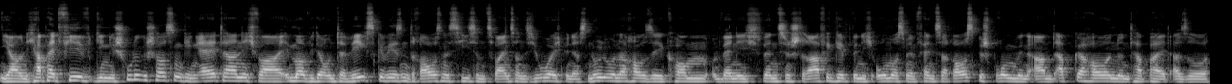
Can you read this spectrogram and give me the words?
Ja, und ich habe halt viel gegen die Schule geschossen, gegen Eltern. Ich war immer wieder unterwegs gewesen draußen. Es hieß um 22 Uhr, ich bin erst 0 Uhr nach Hause gekommen. Und wenn es eine Strafe gibt, bin ich oben aus meinem Fenster rausgesprungen, bin abend abgehauen und habe halt also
